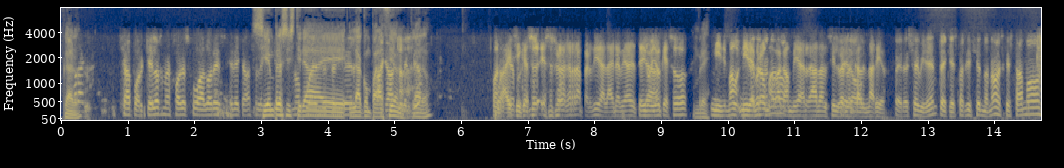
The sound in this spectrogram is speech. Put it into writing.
claro. o sea por qué los mejores jugadores de cada selección Siempre no existirá pueden eh, la comparación, claro. Bueno, ¿Por ahí sí que eso, eso es una guerra perdida. La NBA, te digo Ya. yo que eso Hombre. ni, vamos, ni de Pero broma no, no, va a no. cambiar Adam Silver Pero- el calendario. Pero es evidente que estás diciendo, no, es que estamos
